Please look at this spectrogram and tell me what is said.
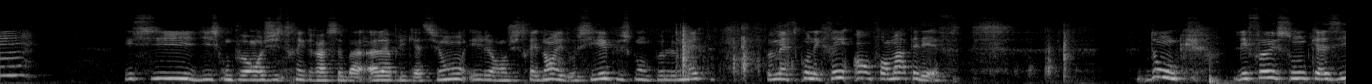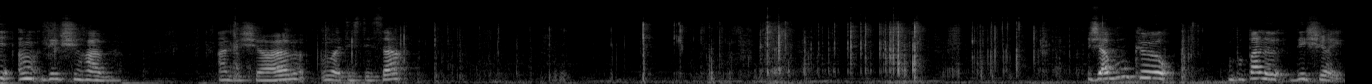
Ici, ils disent qu'on peut enregistrer grâce à l'application et l'enregistrer dans les dossiers puisqu'on peut le mettre, peut mettre ce qu'on écrit en format PDF. Donc, les feuilles sont quasi indéchirables. Indéchirables, on va tester ça. J'avoue que on peut pas le déchirer.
